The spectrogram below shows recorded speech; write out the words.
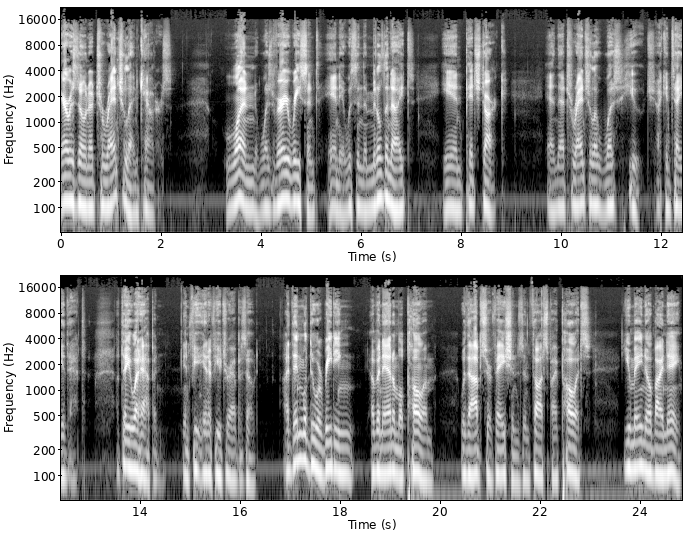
Arizona tarantula encounters. One was very recent, and it was in the middle of the night in pitch dark. And that tarantula was huge. I can tell you that. I'll tell you what happened in, in a future episode. I then will do a reading of an animal poem with observations and thoughts by poets you may know by name.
